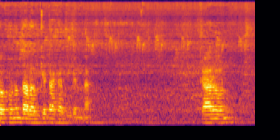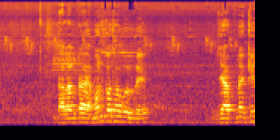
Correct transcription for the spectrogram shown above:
কখনো দালালকে টাকা দিবেন না। কারণ দালালটা এমন কথা বলবে যে আপনাকে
